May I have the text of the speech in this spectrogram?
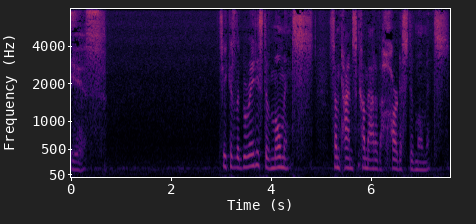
is. See, because the greatest of moments sometimes come out of the hardest of moments.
